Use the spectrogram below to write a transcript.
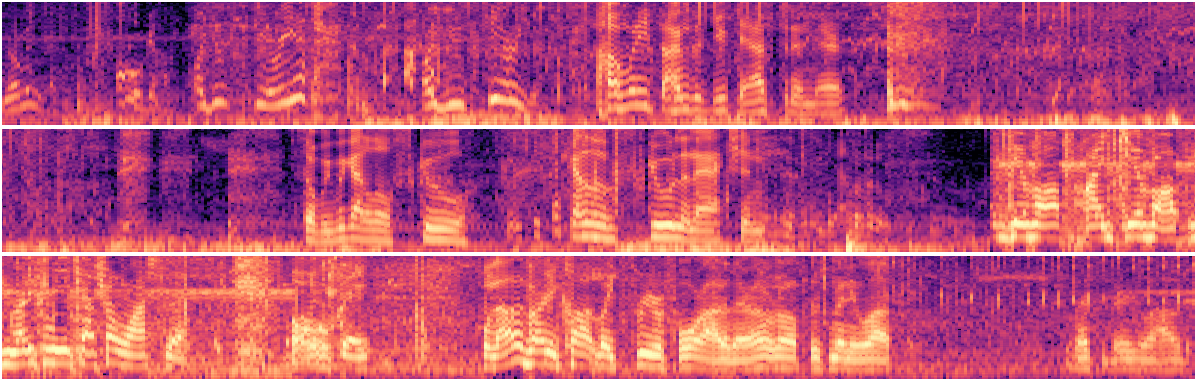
You want me? Oh God! Are you serious? Are you serious? How many times have you cast it in there? so we, we got a little school. Got a little school in action. I give up. I give up. You ready for me to catch one? Watch this. Oh. Bait. Well, now I've already caught like three or four out of there. I don't know if there's many left. That's very loud.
